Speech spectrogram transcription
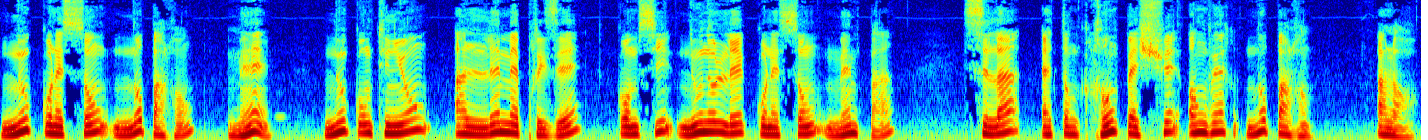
nous connaissons nos parents, mais nous continuons à les mépriser comme si nous ne les connaissons même pas. Cela est un grand péché envers nos parents. Alors,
